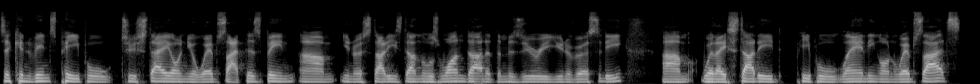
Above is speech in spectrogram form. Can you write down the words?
to convince people to stay on your website. There's been, um, you know, studies done. There was one done at the Missouri University um, where they studied people landing on websites.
